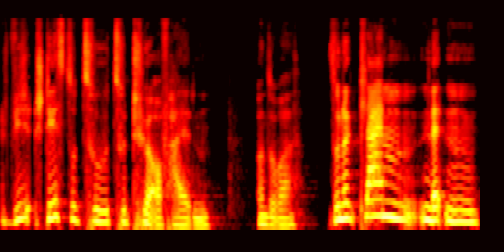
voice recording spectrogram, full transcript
wie stehst du zu, zu Tür aufhalten und sowas? So einen kleinen, netten,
